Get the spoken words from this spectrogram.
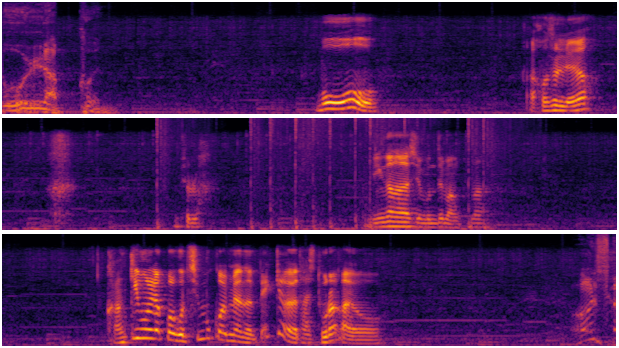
놀랍군. 뭐? 아 거슬려요? 별로 민감하신 분들 많구나. 광기 물약 걸고 침묵 걸면은 뺏겨요. 다시 돌아가요. 어서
